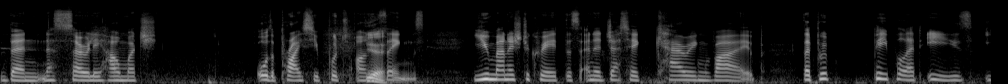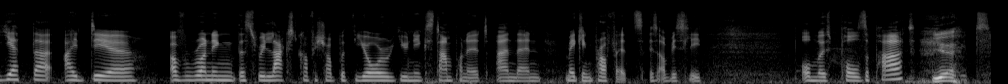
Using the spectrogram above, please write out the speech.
than necessarily how much or the price you put on Yeah. things. You manage to create this energetic, caring vibe that put people at ease, yet that idea of running this relaxed coffee shop with your unique stamp on it and then making profits is obviously almost pulls apart. yeah It's,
